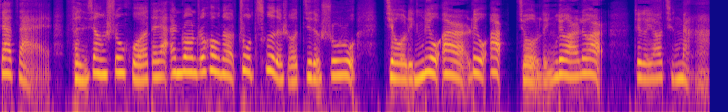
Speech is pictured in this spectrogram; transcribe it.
下载粉象生活，大家安装之后呢，注册的时候记得输入九零六二六二九零六二六二。这个邀请码，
